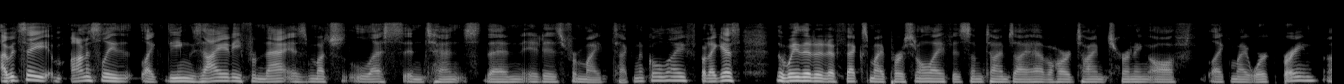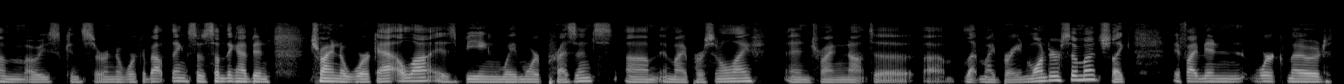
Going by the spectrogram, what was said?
I would say um, honestly, like the anxiety from that is much less intense than it is from my technical life. But I guess the way that it affects my personal life is sometimes I have a hard time turning off like my work brain. I'm always concerned to work about things. So something I've been trying to work at a lot is being way more present um, in my personal life and trying not to um, let my brain wander so much. Like if I'm in work mode,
